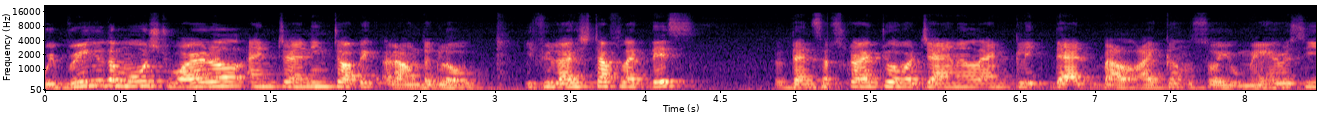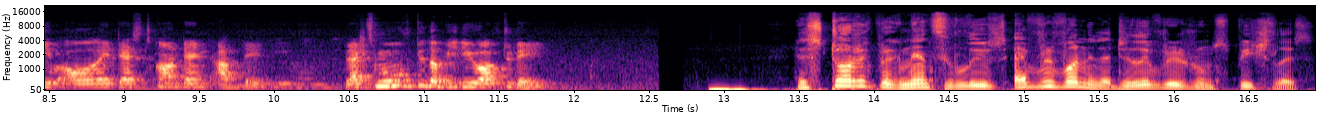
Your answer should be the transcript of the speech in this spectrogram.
We bring you the most viral and trending topic around the globe. If you like stuff like this, then subscribe to our channel and click that bell icon so you may receive our latest content update. Let's move to the video of today. Historic pregnancy leaves everyone in the delivery room speechless.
